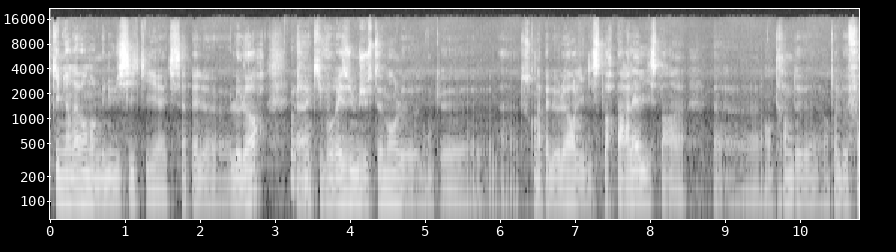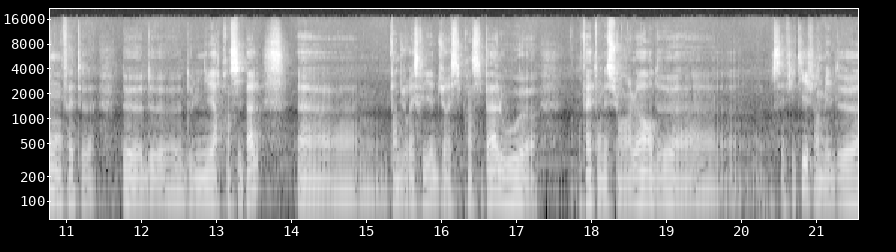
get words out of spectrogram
qui est mis en avant dans le menu du site qui, euh, s'appelle euh, le lore, euh, qui vous résume justement le, donc, bah, tout ce qu'on appelle le lore, l'histoire parallèle, l'histoire en trame de, en toile de fond en fait de, de, l'univers principal, enfin du récit, du récit principal où en fait on est sur un lore de, c'est fictif, hein, mais de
